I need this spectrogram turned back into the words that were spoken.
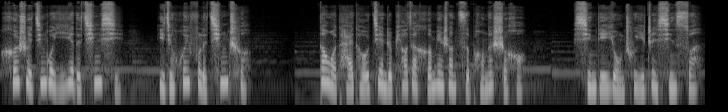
河水经过一夜的清洗，已经恢复了清澈。当我抬头见着飘在河面上紫蓬的时候，心底涌出一阵心酸。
